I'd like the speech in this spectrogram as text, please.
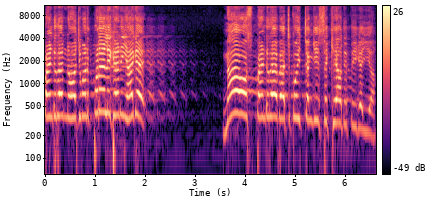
ਪਿੰਡ ਦੇ ਨੌਜਵਾਨ ਪੜ੍ਹੇ ਲਿਖੇ ਨਹੀਂ ਹੈਗੇ। ਨਾ ਉਸ ਪਿੰਡ ਦੇ ਵਿੱਚ ਕੋਈ ਚੰਗੀ ਸਿੱਖਿਆ ਦਿੱਤੀ ਗਈ ਆ।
